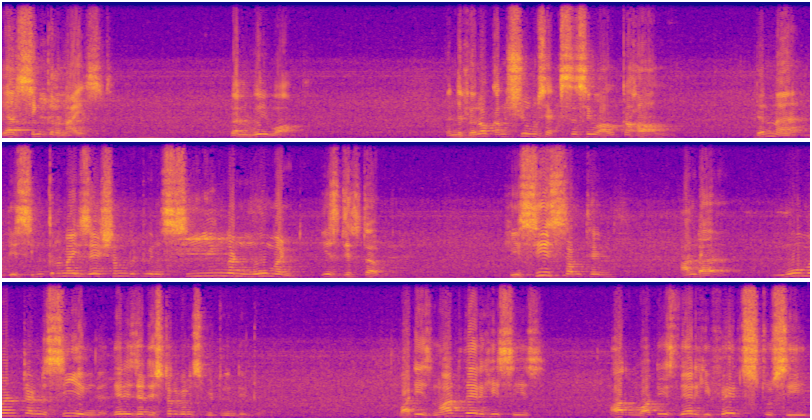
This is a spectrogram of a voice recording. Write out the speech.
they are synchronized when we walk. When the fellow consumes excessive alcohol, then uh, the synchronization between seeing and movement is disturbed. He sees something and uh, movement and seeing, there is a disturbance between the two. What is not there he sees, or what is there he fails to see,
